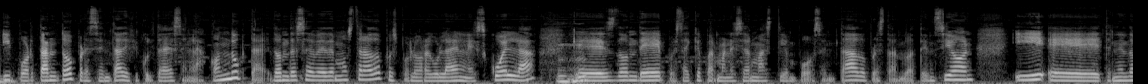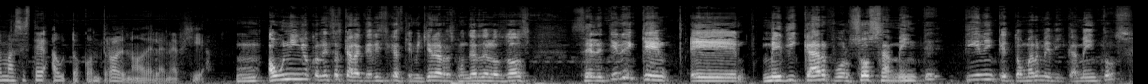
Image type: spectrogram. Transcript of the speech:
y por tanto presenta dificultades en la conducta, donde se ve demostrado pues por lo regular en la escuela, que es donde pues hay que permanecer más tiempo sentado, prestando atención y eh, teniendo más este autocontrol, ¿no? De la energía. Mm, A un niño con estas características que me quiera responder de los dos, ¿se le tiene que eh, medicar forzosamente? ¿Tienen que tomar medicamentos?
